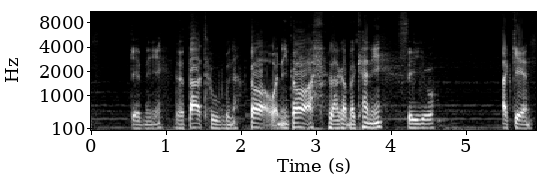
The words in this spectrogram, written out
เกมนี้ Dota 2 นะ ก็วันนี้ก็ลากลับไปแค่นี้ see you again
